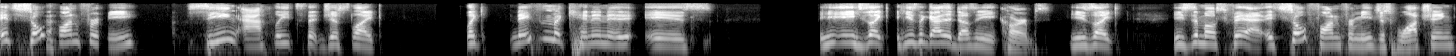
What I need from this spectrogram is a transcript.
it's so fun for me seeing athletes that just like, like Nathan MacKinnon is, he, he's like he's the guy that doesn't eat carbs. He's like he's the most fit. It's so fun for me just watching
